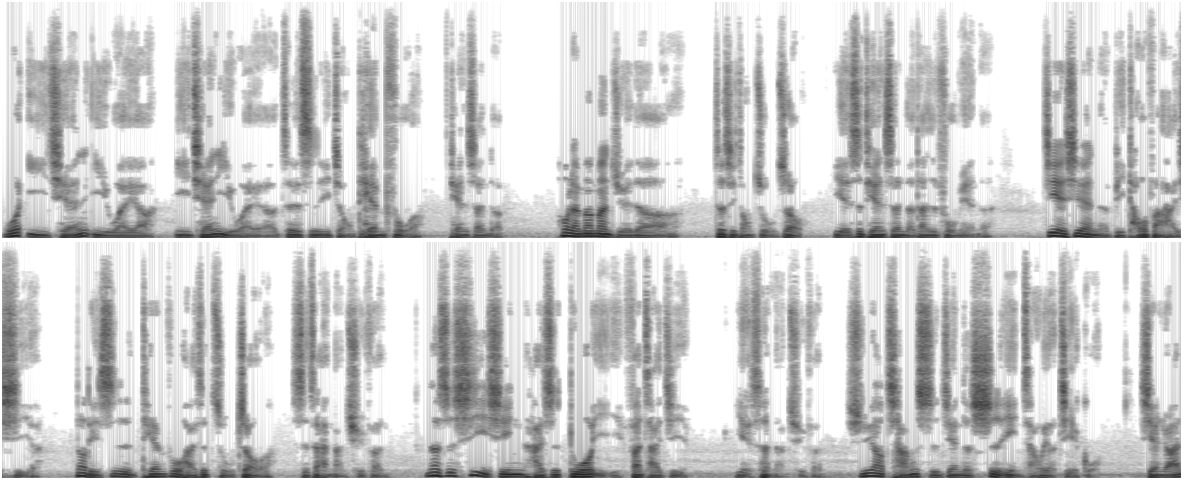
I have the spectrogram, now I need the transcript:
我以前以为啊，以前以为啊，这是一种天赋啊，天生的。后来慢慢觉得这是一种诅咒，也是天生的，但是负面的。界限呢比头发还细啊，到底是天赋还是诅咒啊？实在很难区分。那是细心还是多疑？犯猜忌？也是很难区分，需要长时间的适应才会有结果。显然，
